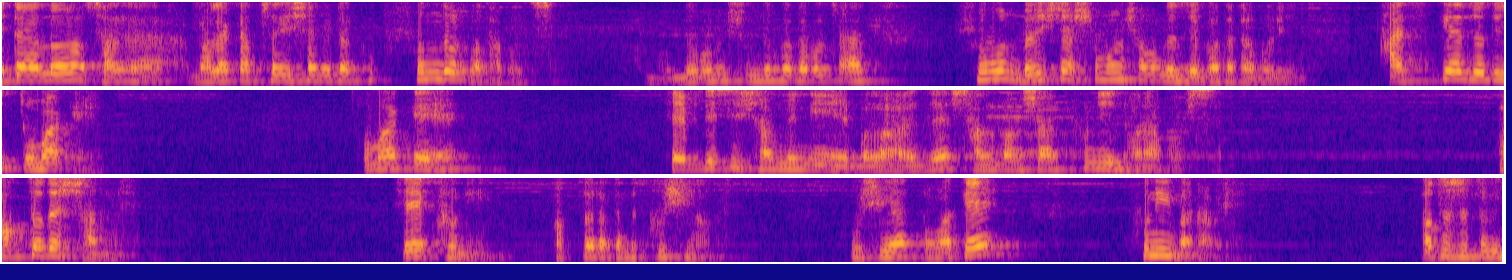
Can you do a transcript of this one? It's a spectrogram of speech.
এটা হলো মালেক আফসার হিসাবে এটা খুব সুন্দর কথা বলছে। বন্ধু মানুষ সুন্দর কথা বলছে। আর সুমন, ব্যারিস্টার সুমন সম্বন্ধে যে কথাটা বলি, আজকে যদি তোমাকে তোমাকে এফডিসির সামনে নিয়ে বলা হয় যে সালমান শাহ খুনি ধরা পড়ছে। ভক্তদের সামনে। এ খুনি, ভক্তরা কিন্তু খুশি হবে। খুশি হয় তোমাকে খুনি বানাবে। অথচ তুমি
